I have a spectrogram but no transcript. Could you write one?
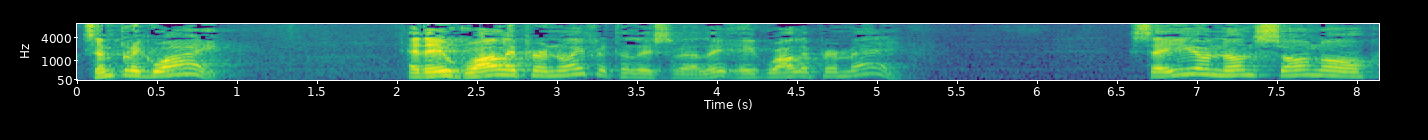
Sempre guai. Ed è uguale per noi, fratelli e sorelle, è uguale per me. Se io non sono,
